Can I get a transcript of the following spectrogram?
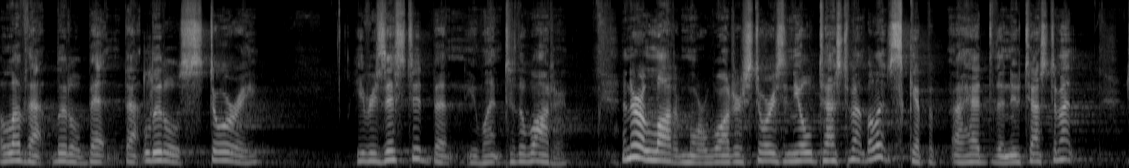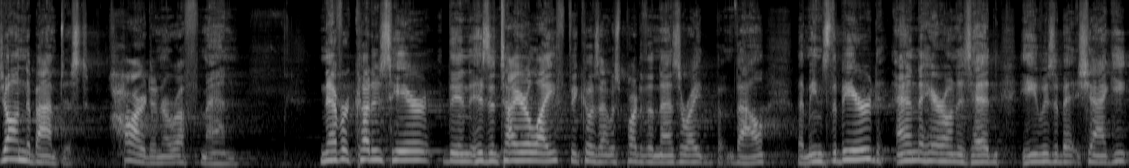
I love that little bit, that little story. He resisted, but he went to the water. And there are a lot of more water stories in the Old Testament, but let's skip ahead to the New Testament. John the Baptist, hard and a rough man. Never cut his hair in his entire life because that was part of the Nazarite vow. That means the beard and the hair on his head. He was a bit shaggy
